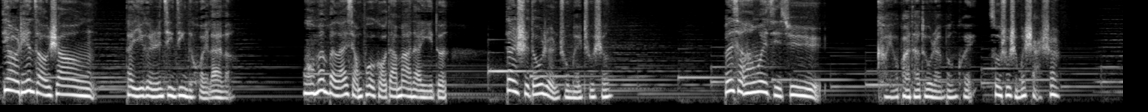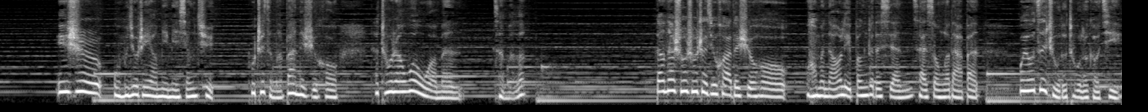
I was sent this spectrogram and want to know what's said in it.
第二天早上，他一个人静静的回来了。我们本来想破口大骂他一顿。但是都忍住没出声。本想安慰几句，可又怕他突然崩溃，做出什么傻事儿。于是我们就这样面面相觑，不知怎么办的时候，他突然问我们怎么了。当他说出这句话的时候，我们脑里绷着的弦才松了大半，不由自主地吐了口气。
